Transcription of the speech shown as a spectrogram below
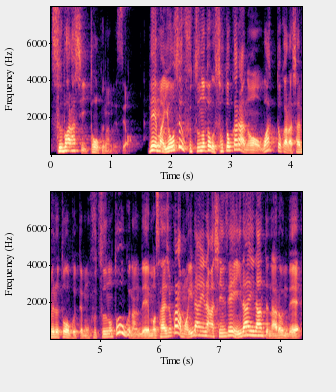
素晴らしいトークなんですよ。で、まあ、要するに普通のトーク、外からのワットから喋るトークってもう普通のトークなんで、もう最初からもういないな、新鮮いないなってなるんで、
